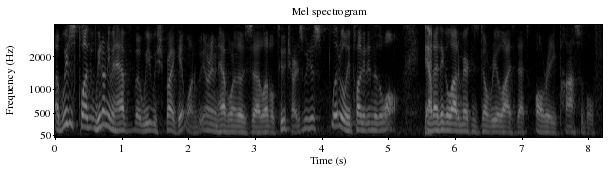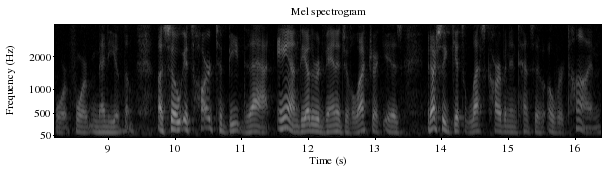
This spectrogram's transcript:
Uh, we just plug. We don't even have. we, we should probably get one. We don't even have one of those uh, level two chargers. We just literally plug it into the wall. Yep. And I think a lot of Americans don't realize that's already possible for, for many of them. Uh, so it's hard to beat that. And the other advantage of electric is it actually gets less carbon intensive over time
